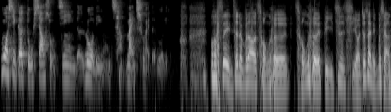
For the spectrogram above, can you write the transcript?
墨西哥毒枭所经营的洛梨农场卖出来的洛梨。哇，所以你真的不知道从何从何抵制起哦。就算你不想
